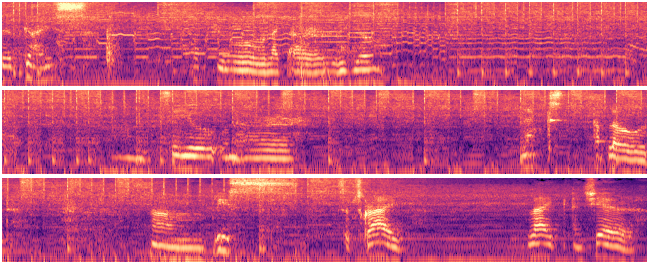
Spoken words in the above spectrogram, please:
guys. Hope you like our video. Um, see you on our next upload. Um, please subscribe, like, and share.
